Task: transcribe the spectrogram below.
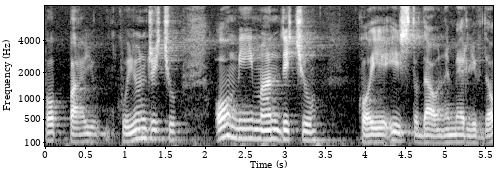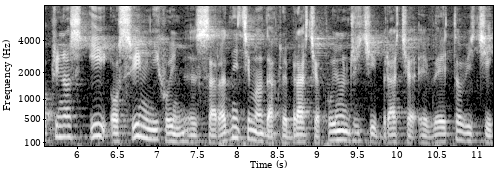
Popaju Kujundžiću, o Mi Mandiću, koji je isto dao nemerljiv doprinos i o svim njihovim saradnicima, dakle braća Kujundžići, braća Evetovići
